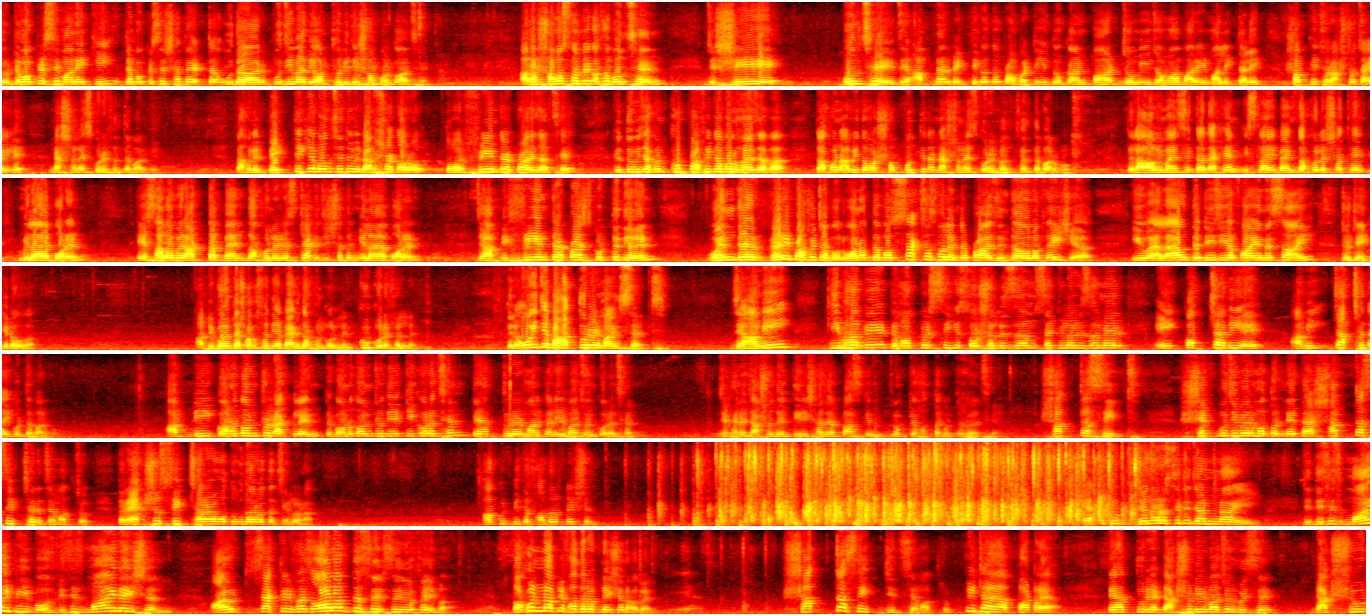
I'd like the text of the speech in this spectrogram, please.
তো ডেমোক্রেসি মানে কি? ডেমোক্রেসির সাথে একটা উদার, পুঁজিবাদী অর্থনীতির সম্পর্ক আছে। আবার সমাজতন্ত্রের কথা বলছেন যে সে বলছে যে আপনার ব্যক্তিগত প্রপার্টি দোকান, পাট, জমি, জমা, বাড়ির মালিক, টালিক সব কিছু রাষ্ট্র চাইলে ন্যাশনালাইজ করে ফেলতে পারবে। তাহলে ব্যক্তিকে বলছে, তুমি ব্যবসা করো, তোমার ফ্রি এন্টারপ্রাইজ আছে, কিন্তু তুমি যখন খুব প্রফিটেবল হয়ে যাবা, তখন আমি তোমার সম্পত্তিটা ন্যাশনালাইজ করে ফেলতে পারব। তাহলে আওয়ামী মাইন্ডসেটটা দেখেন, ইসলামী ব্যাংক দখলের সাথে মিলায় পড়েন। এস আটটা ব্যাংক দখলের স্ট্র্যাটেজির সাথে মিলায় পড়েন যে আপনি ফ্রি এন্টারপ্রাইজ করতে দিলেন when they're very profitable, one of the most successful enterprise in the whole of Asia, you allowed the DGFI NSI to take it over. আপনি গোয়েন্দা সংস্থা দিয়ে ব্যাংক দখল করলেন কু করে ফেললেন তাহলে ওই যে বাহাত্তরের মাইন্ডসেট যে আমি কীভাবে ডেমোক্রেসি সোশ্যালিজম সেকুলারিজমের এই কচ্চা দিয়ে আমি যাচ্ছে তাই করতে পারব আপনি গণতন্ত্র রাখলেন, তো গণতন্ত্র দিয়ে কি করেছেন? তেহাত্তরের মার্কা নির্বাচন করেছেন, যেখানে জাসদের তিরিশ হাজার প্লাস লোককে হত্যা করতে হয়েছে। সাতটা সিট শেখ মুজিবের মতো নেতা সাতটা সিট ছেড়েছে মাত্র। তার একশো সিট ছাড়ার মতো উদারতা ছিল না। How could be the father of nation এতটুকু জেনারসিটি জান নাই, যে this is my people this is my nation I would sacrifice all of the seats in your favour তখন না আপনি ফাদার অফ নেশন হবেন। সাতটা সিট জিতছে মাত্র, পিটায়া, পাটায়া। তেহাত্তরে ডাকসু নির্বাচন হয়েছে ডাকসুর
